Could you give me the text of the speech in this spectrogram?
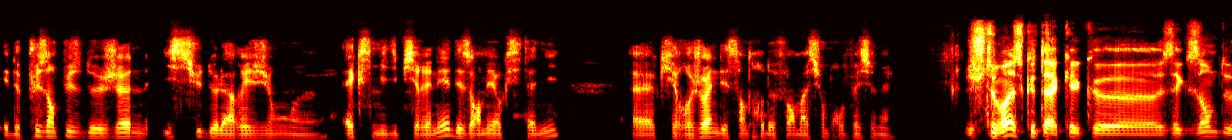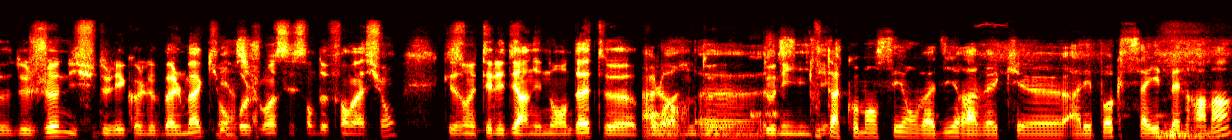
Et de plus en plus de jeunes issus de la région ex-Midi-Pyrénées, désormais Occitanie, qui rejoignent des centres de formation professionnelle. Justement, est-ce que tu as quelques exemples de, jeunes issus de l'école de Balma qui ont rejoint ces centres de formation Quels ont été les derniers noms en date pour Alors, nous donner une idée Tout a commencé, on va dire, avec à l'époque Saïd Benrama,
